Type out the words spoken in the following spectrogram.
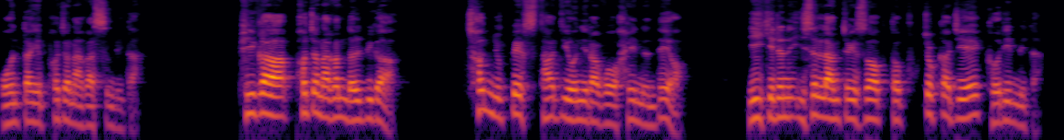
온 땅에 퍼져나갔습니다. 피가 퍼져나간 넓이가 1600 스타디온이라고 하였는데요. 이 길은 이슬 남쪽에서부터 북쪽까지의 거리입니다.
